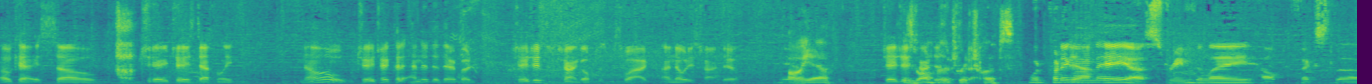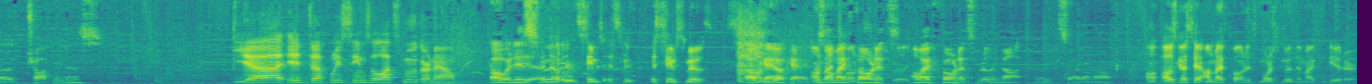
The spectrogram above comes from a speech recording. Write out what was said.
okay, so JJ is definitely no. JJ could have ended it there, but JJ's just trying to go for some swag. I know what he's trying to do. Yeah. Oh yeah, JJ's he's trying going for the Twitch disrespect. clips. Would putting Yeah. on a uh, stream delay help fix the choppiness? Yeah, it definitely seems a lot smoother now. Oh, it is Yeah, no, smooth. it seems it's it seems smooth. On okay, the- okay. Because on, my phone, it's really- on my phone, it's really not smooth. So I don't know. I was gonna say on my phone it's more smooth than my computer.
